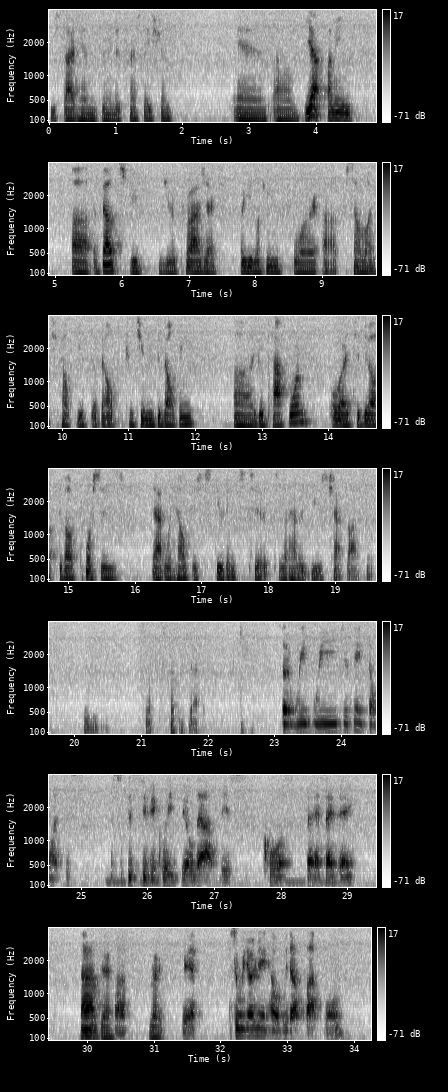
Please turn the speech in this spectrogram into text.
beside him doing the translation. And um, yeah, I mean, uh, about your, your project, are you looking for uh, someone to help you develop, continue developing uh, your platform, or to develop develop courses that would help your students to, to learn how to use chatbots and, and stuff, stuff like that? So we, we just need someone to specifically build out this course for SAP. Ah, okay. Uh, right. Yeah. So we don't need help with our platform.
